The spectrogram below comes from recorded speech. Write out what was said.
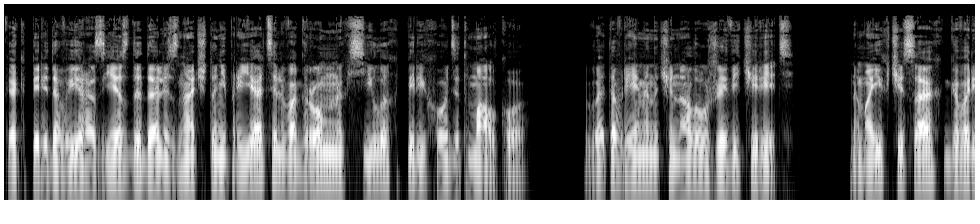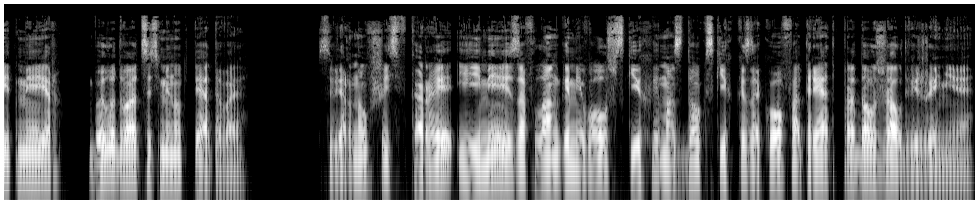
как передовые разъезды дали знать, что неприятель в огромных силах переходит Малку. В это время начинало уже вечереть. На моих часах, говорит Мейер, было 20 минут пятого. Свернувшись в каре и имея за флангами волжских и моздокских казаков, отряд продолжал движение,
